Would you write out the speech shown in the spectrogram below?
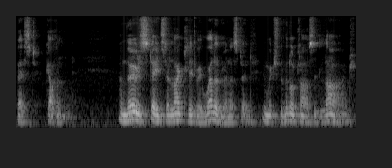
best governed. And those states are likely to be well administered in which the middle class is large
